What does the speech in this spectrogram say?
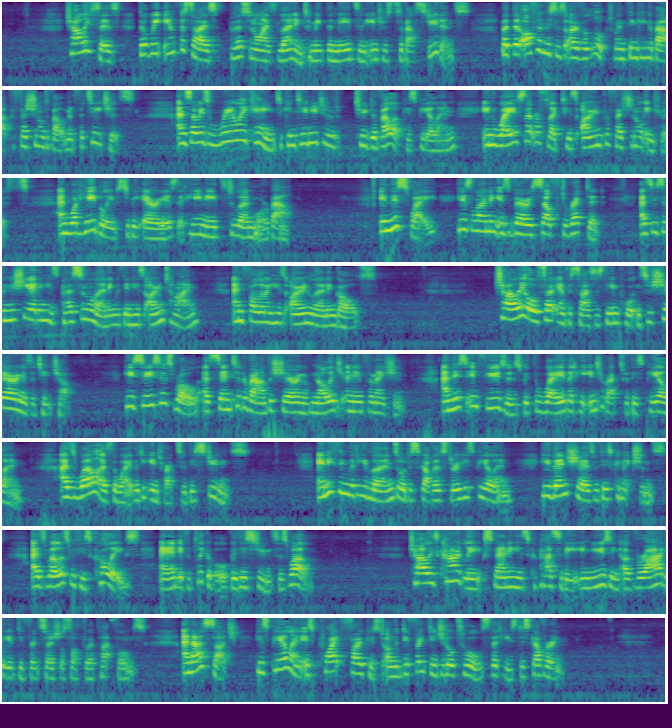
Charlie says that we emphasise personalised learning to meet the needs and interests of our students, but that often this is overlooked when thinking about professional development for teachers. And so he's really keen to continue to, to develop his PLN in ways that reflect his own professional interests and what he believes to be areas that he needs to learn more about. In this way, his learning is very self-directed, as he's initiating his personal learning within his own time and following his own learning goals. Charlie also emphasises the importance of sharing as a teacher. He sees his role as centred around the sharing of knowledge and information, and this infuses with the way that he interacts with his PLN, as well as the way that he interacts with his students. Anything that he learns or discovers through his PLN, he then shares with his connections, as well as with his colleagues and, if applicable, with his students as well. Charlie's currently expanding his capacity in using a variety of different social software platforms. And as such, his PLN is quite focused on the different digital tools that he's discovering.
